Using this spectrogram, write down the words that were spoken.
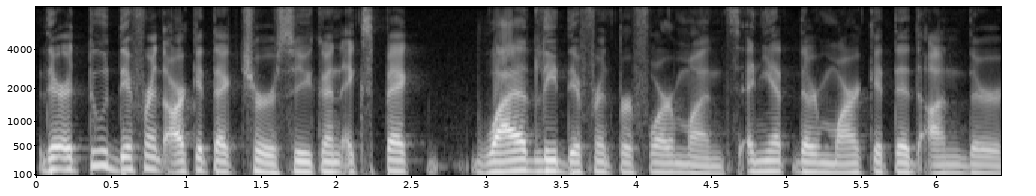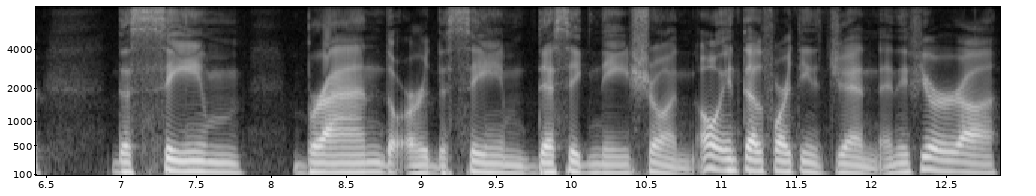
there are two different architectures so you can expect wildly different performance and yet they're marketed under the same brand or the same designation. Oh, Intel 14th gen. And if you're a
